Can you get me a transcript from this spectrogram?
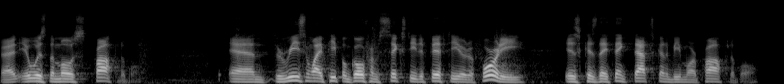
right? It was the most profitable. And the reason why people go from 60 to 50 or to 40 is because they think that's going to be more profitable.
